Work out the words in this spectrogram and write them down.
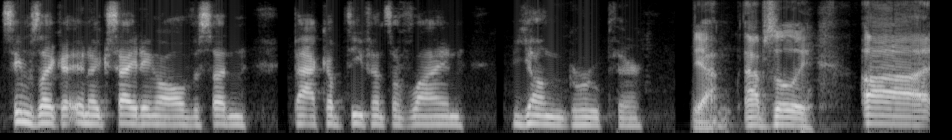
Seems like an exciting all of a sudden backup defensive line young group there. Yeah, absolutely. Uh,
